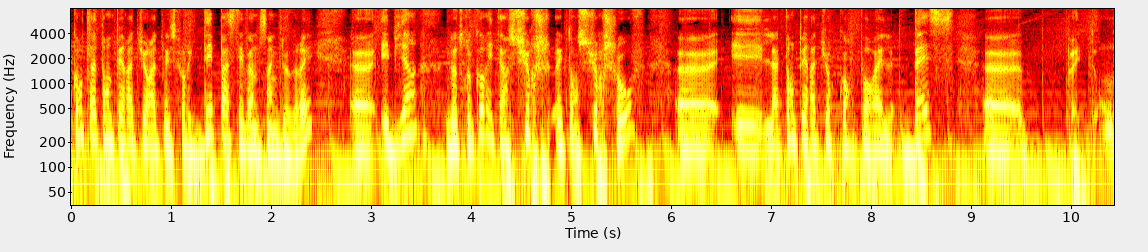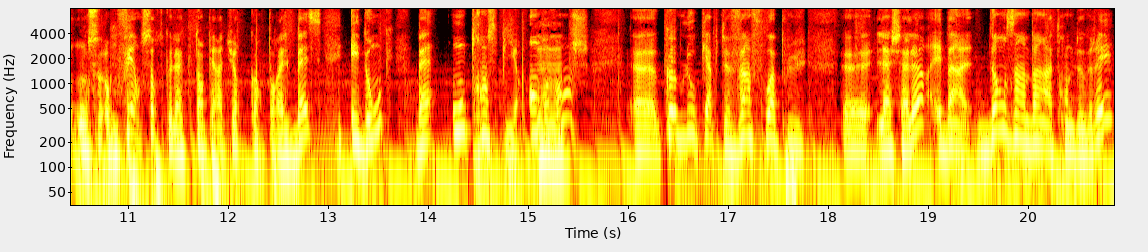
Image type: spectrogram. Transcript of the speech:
quand la température atmosphérique dépasse les 25 degrés, eh bien, notre corps est, un surch- est en surchauffe euh, et la température corporelle baisse. euh, on, fait en sorte que la température corporelle baisse et donc ben, on transpire. En Mhm. revanche, euh, comme l'eau capte 20 fois plus euh, la chaleur, et ben dans un bain à 30 degrés,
